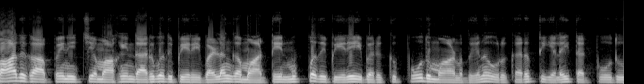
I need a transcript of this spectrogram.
பாதுகாப்பை நிச்சயமாக இந்த அறுபது பேரை வழங்க மாட்டேன். முப்பது பேரே இவருக்கு போதுமானது என ஒரு கருத்தியலை தற்போது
